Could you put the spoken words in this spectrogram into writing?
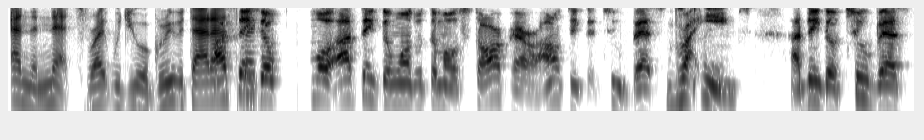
and the Nets, right? Would you agree with that aspect? I think the well, I think the ones with the most star power. I don't think the two best teams. I think the two best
